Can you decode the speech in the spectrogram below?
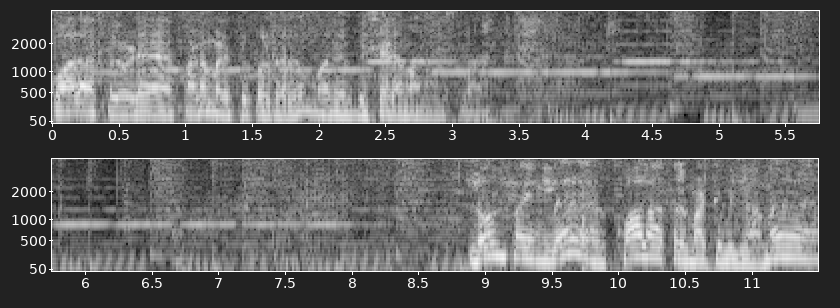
குவாலாக்களோட படம் எடுத்துக்கொள்றதும் ஒரு விசேடமான அம்சமாகும் லோன் பைனில் குவாலாக்கள் மட்டும் இல்லாமல்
